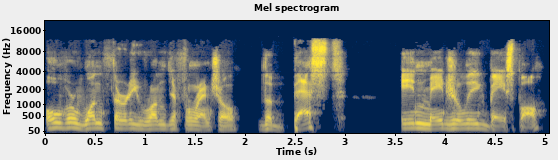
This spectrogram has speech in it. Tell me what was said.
over 130 run differential, the best in Major League Baseball.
